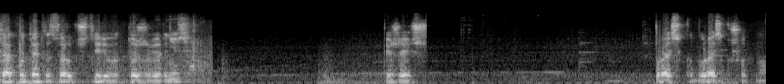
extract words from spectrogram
Так, вот это 44, вот тоже вернись. Ближайший. Бурасика, Бурасика шотнул.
